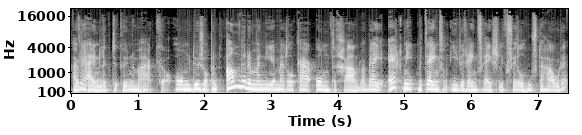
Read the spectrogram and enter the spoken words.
uiteindelijk te kunnen maken. Om dus op een andere manier met elkaar om te gaan. Waarbij je echt niet meteen van iedereen vreselijk veel hoeft te houden.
